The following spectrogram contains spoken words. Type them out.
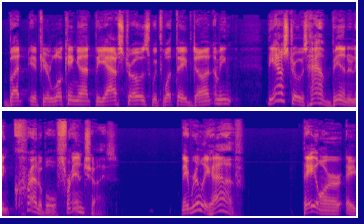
But if you're looking at the Astros with what they've done, I mean, the Astros have been an incredible franchise. They really have. They are a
